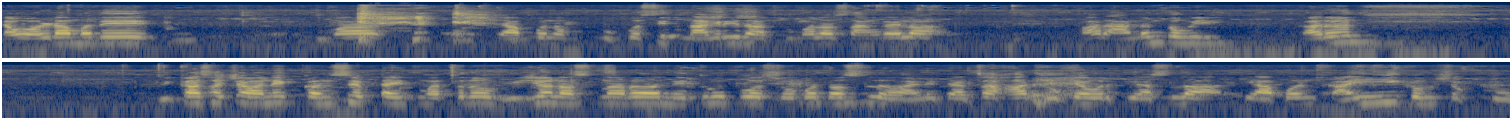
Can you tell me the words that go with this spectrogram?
या वॉर्डामध्ये तुम्हाला जे आपण उपस्थित नागरिक आहात तुम्हाला सांगायला फार आनंद होईल. कारण विकासाच्या अनेक कन्सेप्ट आहेत. मात्र विजन असणारं नेतृत्व सोबत असलं आणि त्याचा हात डोक्यावरती असला की आपण काहीही करू शकतो.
